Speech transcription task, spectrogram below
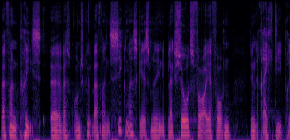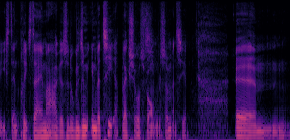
hvad for en pris, øh, hvad, undskyld, hvad for en Sigma skal jeg smide ind i Black Scholes, for at jeg får den, den rigtige pris, den pris, der er i markedet. Så du kan ligesom invertere Black Scholes formel, som man siger. Øhm,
